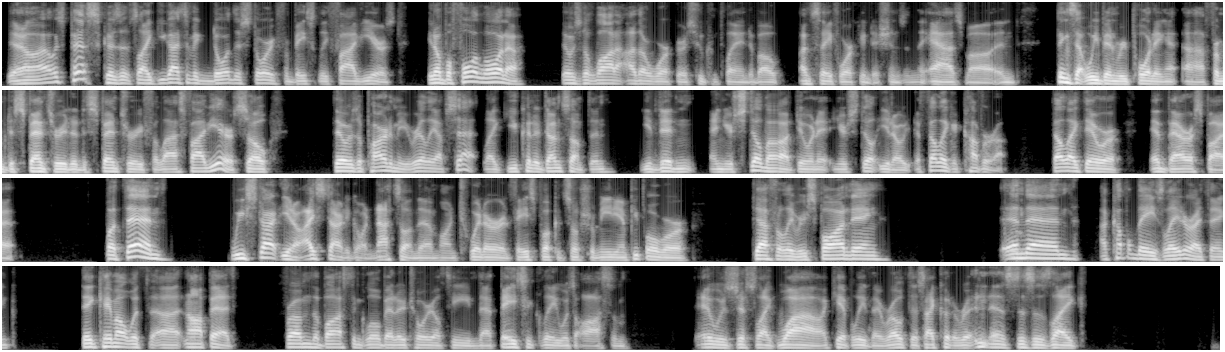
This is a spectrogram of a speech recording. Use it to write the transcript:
You know, I was pissed because it's like you guys have ignored this story for basically five years. You know, before Lorna, there was a lot of other workers who complained about unsafe work conditions and the asthma and things that we've been reporting uh, from dispensary to dispensary for the last five years. So there was a part of me really upset. Like you could have done something, you didn't, and you're still not doing it. And you're still, you know, it felt like a cover up, felt like they were embarrassed by it. But then we start, you know, I started going nuts on them on Twitter and Facebook and social media, and people were definitely responding. And then a couple days later, I think they came out with uh, an op ed from the Boston Globe editorial team that basically was awesome. It was just like, wow, I can't believe they wrote this. I could have written this. This is like,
